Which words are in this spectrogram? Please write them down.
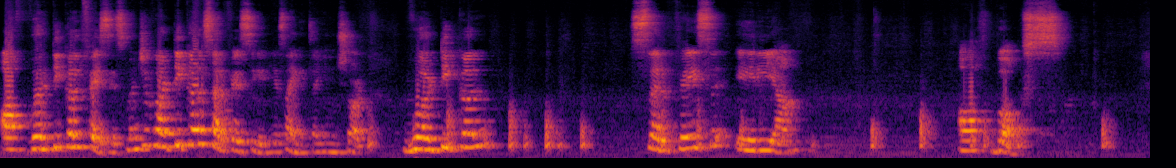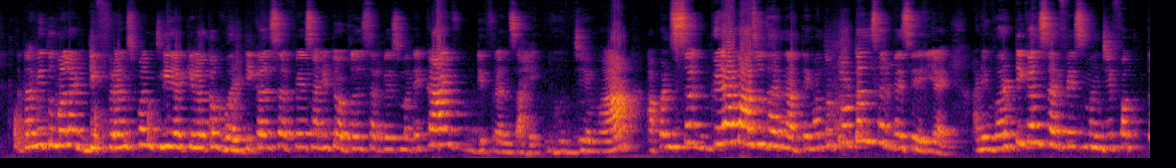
of vertical faces म्हणजे व्हर्टिकल सरफेस एरिया सांगितलं in short vertical surface area of box आता मी तुम्हाला डिफरन्स पण क्लिअर केलं होतं. व्हर्टिकल सरफेस आणि टोटल सरफेस मध्ये काय डिफरन्स आहे? जेव्हा आपण सगळ्या बाजू धरणार तेव्हा तो टोटल सरफेस एरिया आहे. आणि व्हर्टिकल सरफेस म्हणजे फक्त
